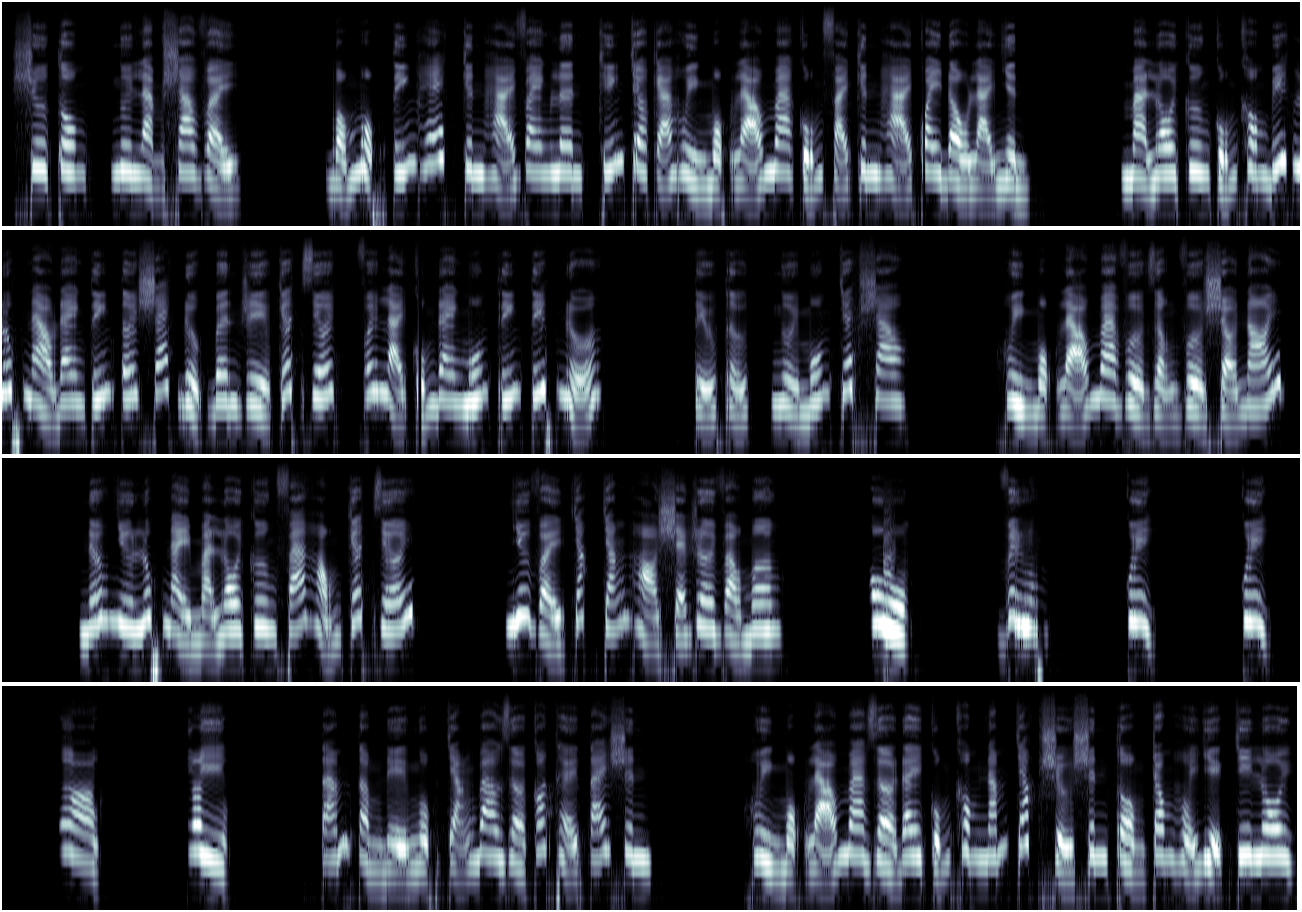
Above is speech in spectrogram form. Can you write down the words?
Sư Tôn, ngươi làm sao vậy? Bỗng một tiếng hét kinh hãi vang lên, khiến cho cả huyền một lão ma cũng phải kinh hãi quay đầu lại nhìn. Mà lôi cương cũng không biết lúc nào đang tiến tới sát được bên rìa kết giới, với lại cũng đang muốn tiến tiếp nữa. Tiểu tử, người muốn chết sao? Huyền một lão ma vừa giận vừa sợ nói. Nếu như lúc này mà lôi cương phá hỏng kết giới. Như vậy chắc chắn họ sẽ rơi vào mơn. U. Vinh. Quy. Quy. Ờ. Y. Tám tầm địa ngục chẳng bao giờ có thể tái sinh. Huyền một lão ma giờ đây cũng không nắm chắc sự sinh tồn trong hủy diệt chi lôi.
